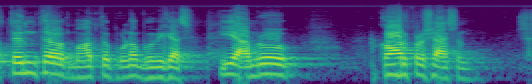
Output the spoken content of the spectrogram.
अत्यन्त महत्त्वपूर्ण भूमिका छ। कि हाम्रो कर प्रशासन छ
